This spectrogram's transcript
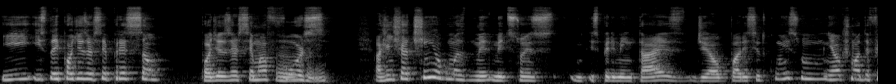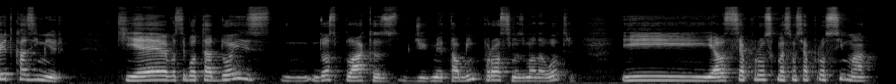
E isso daí pode exercer pressão, pode exercer uma força. Uhum. A gente já tinha algumas medições experimentais de algo parecido com isso em algo chamado efeito Casimir, que é você botar dois, duas placas de metal bem próximas uma da outra e elas se começam a se aproximar,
